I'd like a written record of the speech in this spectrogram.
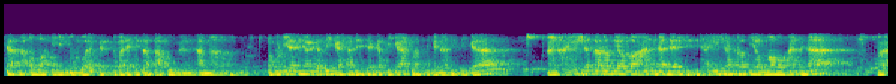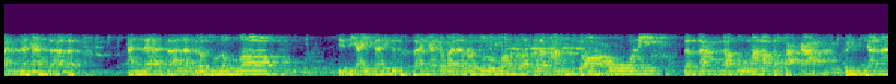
karena Allah ingin membuatkan kepada kita tabungan amal. Kemudian yang ketiga, hadis yang ketiga, pastikan hadis tiga. An Aisyah radhiyallahu anha dari sisi Aisyah radhiyallahu anha wa annaha sa'alat anna sa'alat Rasulullah Siti Aisyah itu bertanya kepada Rasulullah SAW tentang satu malapetaka bencana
